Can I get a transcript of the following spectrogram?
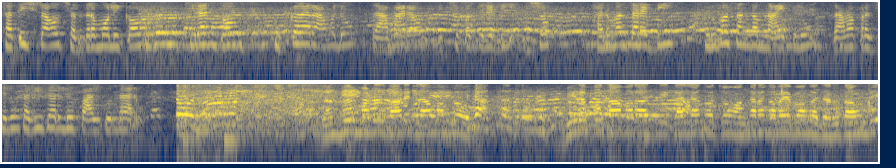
సతీష్ రావు చంద్రమౌళి గౌడ్ కిరణ్ గౌడ్ కుక్కల రాములు రామారావు రెడ్డి అశోక్ హనుమంతరెడ్డి కురుమ సంఘం నాయకులు గ్రామ ప్రజలు తదితరులు పాల్గొన్నారు. గంధూర్ మండల్ వాడి గ్రామంలో వీరప్ప కామరాత్రి కళ్యాణోత్సవం అంగరంగ వైభవంగా జరుగుతూ ఉంది.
